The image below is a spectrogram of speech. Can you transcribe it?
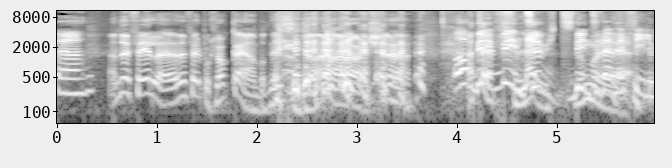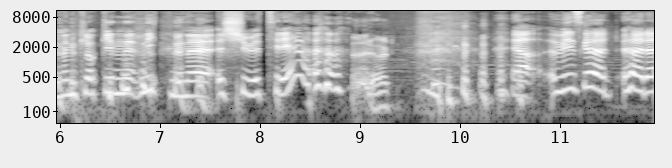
Ja. Ja, Nå er feil, er feil på klokka igjen. på Disney. Det er rart. Å, be- begynte, flaut. Begynte denne filmen klokken 1923? Det er rart. Ja, vi skal høre, høre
